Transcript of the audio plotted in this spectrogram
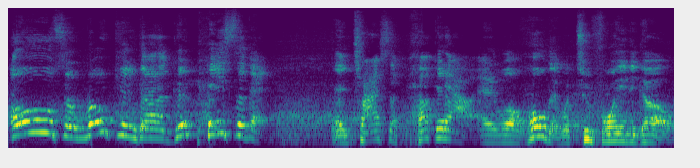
Oh, Sorokin got a good pace of it. And tries to puck it out and will hold it with 2.40 to go.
